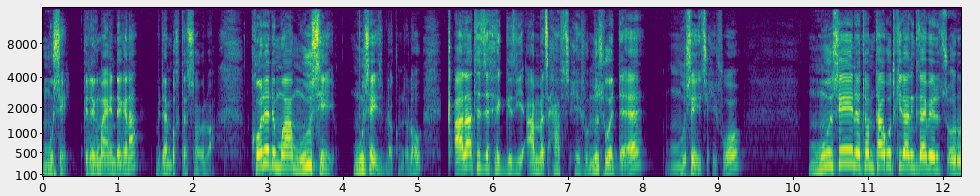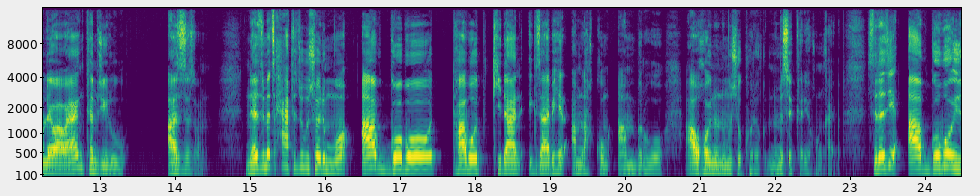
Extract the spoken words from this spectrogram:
ሙሴ። ክደግማ እየ እንደገና ብደንቢ ክተስተውዕልዋ። ኮነ ድማ ሙሴ ሙሴ እዩ ዝብለኩም ዘለኹ ቃላት እዚ ሕጊ እዚ ኣብ መጽሓፍ ጽሒፉ ምስ ወደአ ሙሴ እዩ ጽሒፍዎ ሙሴ ነቶም ታቦት ኪዳን እግዚኣብሔር ዝጾሩ ሌዋውያን ከምዚ ኢሉ ኣዘዞም። ነዚ መጽሓፍ እዚ ውሰዱ እሞ ኣብ ጎቦ ታቦት ኪዳን እግዚኣብሄር ኣምላኽኩም ኣንብርዎ ኣብኡ ኮይኑ ንምስክር ይኹንካ ይብል ስለዚ ኣብ ጎቦ እዩ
